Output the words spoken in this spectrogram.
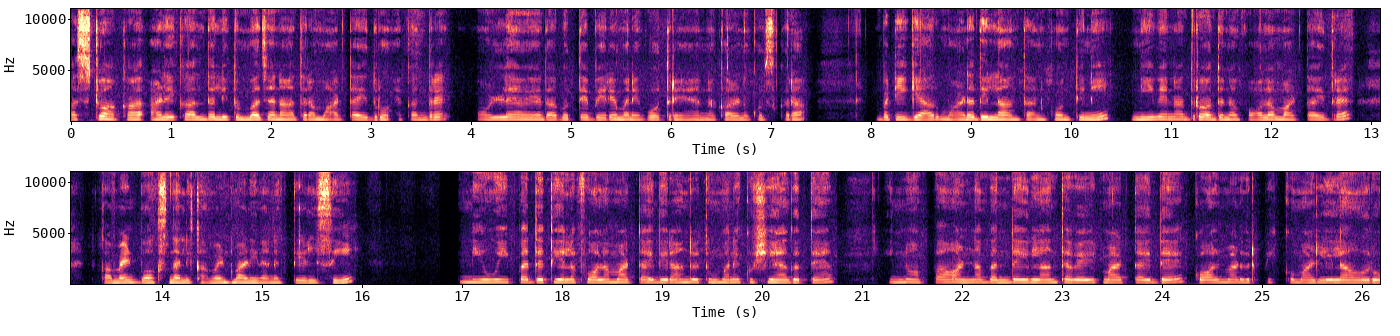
ಫಸ್ಟು ಆ ಕಾ, ಹಳೆ ಕಾಲದಲ್ಲಿ ತುಂಬ ಜನ ಆ ಥರ ಮಾಡ್ತಾಯಿದ್ರು ಯಾಕಂದರೆ ಒಳ್ಳೆಯದಾಗುತ್ತೆ ಬೇರೆ ಮನೆಗೆ ಹೋದ್ರೆ ಅನ್ನೋ ಕಾರಣಕ್ಕೋಸ್ಕರ. ಬಟ್ ಈಗ ಯಾರೂ ಮಾಡೋದಿಲ್ಲ ಅಂತ ಅಂದ್ಕೊತೀನಿ ನೀವೇನಾದರೂ ಅದನ್ನು ಫಾಲೋ ಮಾಡ್ತಾಯಿದ್ರೆ ಕಮೆಂಟ್ ಬಾಕ್ಸ್ನಲ್ಲಿ ಕಮೆಂಟ್ ಮಾಡಿ ನನಗೆ ತಿಳಿಸಿ. ನೀವು ಈ ಪದ್ಧತಿಯೆಲ್ಲ ಫಾಲೋ ಮಾಡ್ತಾ ಇದ್ದೀರಾ ಅಂದರೆ ತುಂಬಾ ಖುಷಿಯಾಗುತ್ತೆ ಇನ್ನೂ ಅಪ್ಪ, ಅಣ್ಣ ಬಂದೇ ಇಲ್ಲ ಅಂತ ವೆಯ್ಟ್ ಮಾಡ್ತಾ ಇದ್ದೆ. ಕಾಲ್ ಮಾಡಿದ್ರೆ, ಪಿಕ್ಕು ಮಾಡಲಿಲ್ಲ ಅವರು.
